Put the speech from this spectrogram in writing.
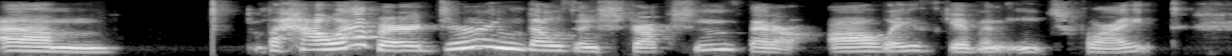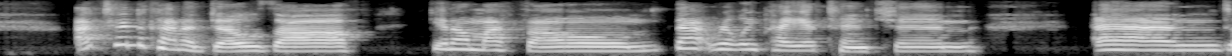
Um, but however, during those instructions that are always given each flight, I tend to kind of doze off, get on my phone, not really pay attention. And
